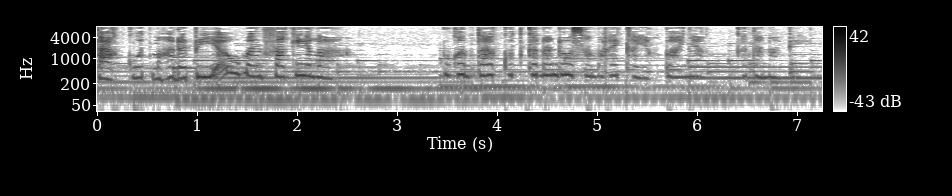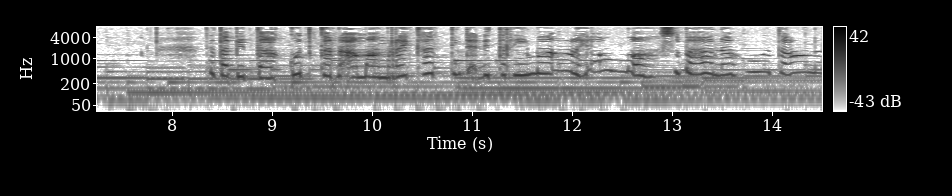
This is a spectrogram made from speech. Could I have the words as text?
takut menghadapi yauman sakila. Bukan takut karena dosa mereka yang banyak, kata Nabi. Tetapi takut karena amal mereka tidak diterima oleh Allah Subhanahu wa taala.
